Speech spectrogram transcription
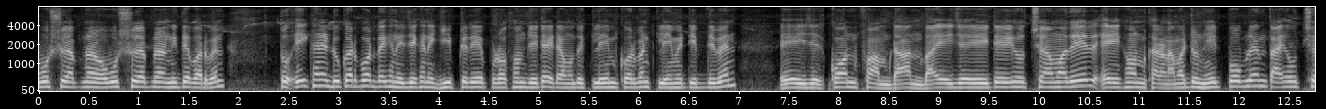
অবশ্যই আপনারা অবশ্যই আপনারা নিতে পারবেন। তো এইখানে ঢোকার পর দেখেন, এই যে এখানে গিফটের প্রথম যেটা, এটার মধ্যে ক্লেম করবেন ক্লেমে টিপ দিবেন। এই যে কনফার্ম ডান ভাই, এই যে এইটাই হচ্ছে আমাদের এখন কারণ আমার একটু নেট প্রবলেম তাই হচ্ছে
